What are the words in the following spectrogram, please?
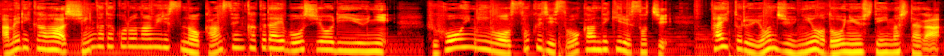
アメリカは新型コロナウイルスの感染拡大防止を理由に、不法移民を即時送還できる措置、タイトル42を導入していましたが、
